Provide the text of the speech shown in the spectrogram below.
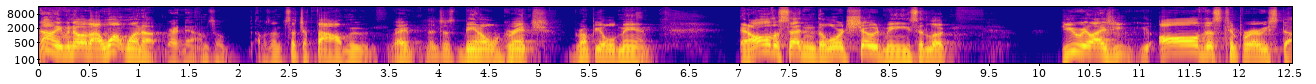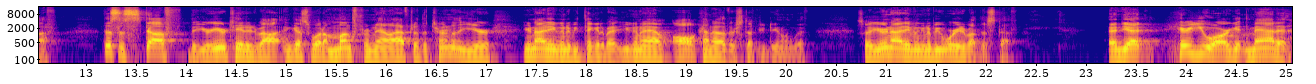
I don't even know if I want one up right now. I'm so I was in such a foul mood, right? Just being old Grinch, grumpy old man. And all of a sudden, the Lord showed me. He said, "Look, do you realize you, you all this temporary stuff? This is stuff that you're irritated about. And guess what? A month from now, after the turn of the year, you're not even going to be thinking about it. You're going to have all kind of other stuff you're dealing with. So you're not even going to be worried about this stuff. And yet, here you are getting mad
